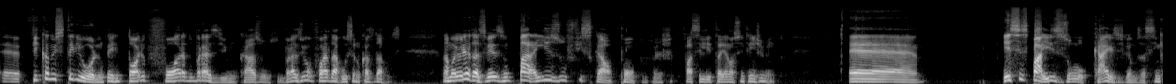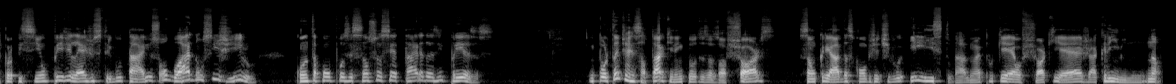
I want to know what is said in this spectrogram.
é, fica no exterior, no território fora do Brasil, no caso do Brasil ou fora da Rússia, no caso da Rússia. Na maioria das vezes, um paraíso fiscal, ponto. Facilita aí o nosso entendimento. É, esses países ou locais, digamos assim, que propiciam privilégios tributários ou guardam sigilo quanto à composição societária das empresas. Importante ressaltar que nem todas as offshores são criadas com objetivo ilícito, tá? não é porque é offshore que é já crime, não.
